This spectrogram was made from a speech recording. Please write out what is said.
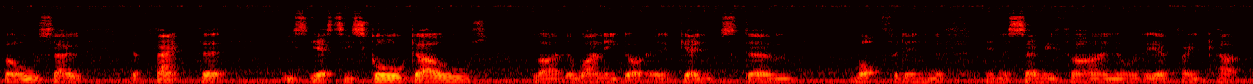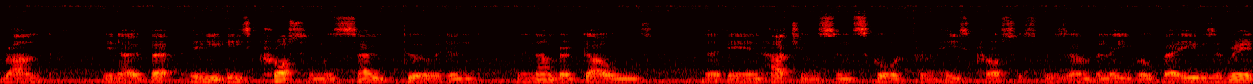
But also the fact that he's, yes, he scored goals like the one he got against um, Watford in the in the semi final or the FA Cup run, you know. But he, his crossing was so good, and the number of goals that Ian Hutchinson scored from his crosses was unbelievable. But he was a real,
